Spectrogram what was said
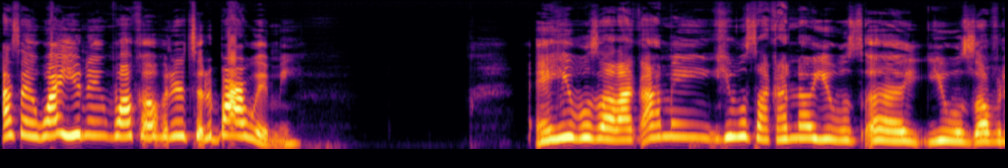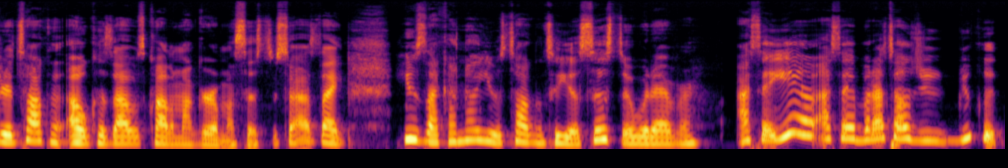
I said, why you didn't walk over there to the bar with me? And he was all like, I mean, he was like, I know you was uh you was over there talking. Oh, because I was calling my girl my sister. So I was like, he was like, I know you was talking to your sister whatever. I said, yeah. I said, but I told you you could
